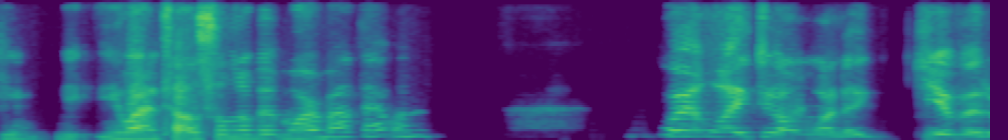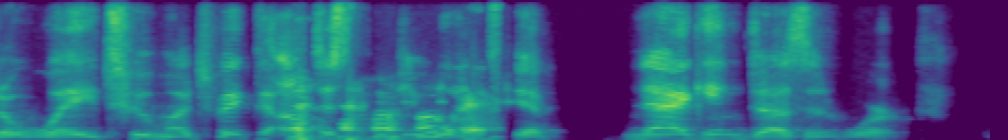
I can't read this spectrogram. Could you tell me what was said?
You, you want to tell us a little bit more about that one? Well, I don't want to give it away too much, but I'll just give you okay. one tip. Nagging doesn't work.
